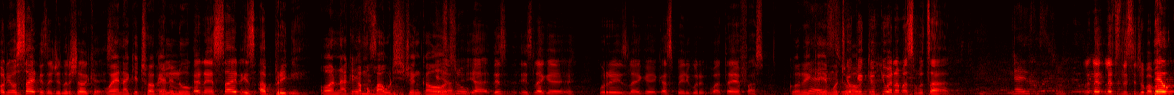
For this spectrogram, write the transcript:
on your side is a generational curse. wena ke thoako ya leloko And her side is upbringing. ona ke ka mokgwa a odisitsweng ka ona It's. Yeah, this is like a. Kure is like a Kasperi, kure whatever. so. Kore ke Yes, motho Ke- wa ke- go ke- ke wena Masibutsana. Yes. Let- let- Let's listen to Baba. The,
